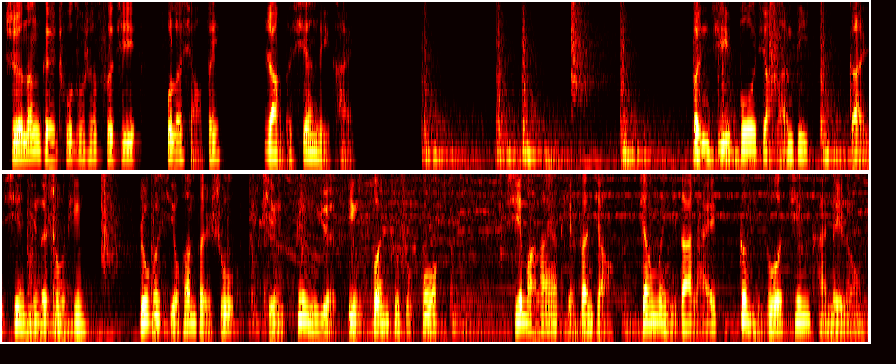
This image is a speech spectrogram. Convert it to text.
只能给出租车司机付了小费，让他先离开。本集播讲完毕，感谢您的收听。如果喜欢本书，请订阅并关注主播。喜马拉雅铁三角将为你带来更多精彩内容。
